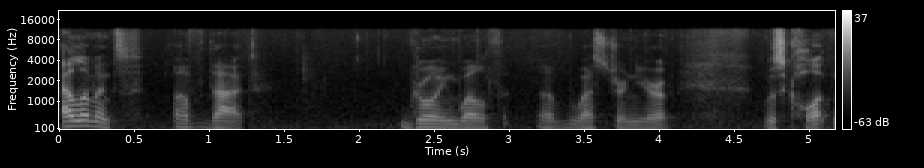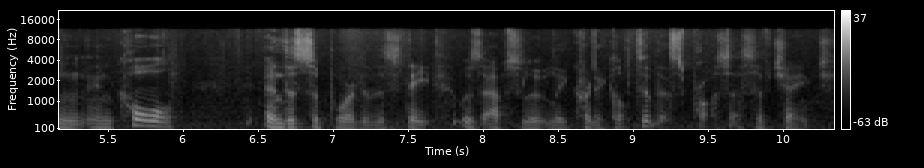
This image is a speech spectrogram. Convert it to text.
elements of that growing wealth of Western Europe was cotton and coal, and the support of the state was absolutely critical to this process of change.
